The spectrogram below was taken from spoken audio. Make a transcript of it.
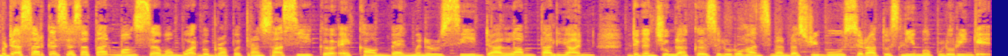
Berdasarkan siasatan, mangsa membuat beberapa transaksi ke akaun bank menerusi dalam talian dengan jumlah keseluruhan RM19,150.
